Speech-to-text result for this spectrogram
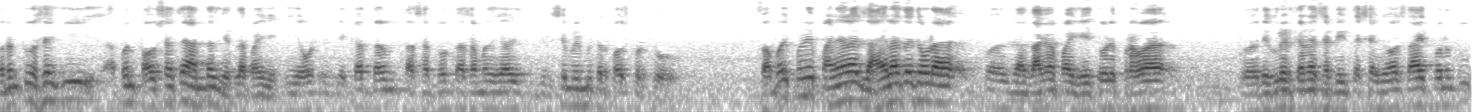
परंतु असं आहे की आपण पावसाचा अंदाज घेतला पाहिजे की एवढं एका दोन तासात दोन तासामध्ये ज्यावेळी दीडशे मिलीमीटर पाऊस पडतो स्वाभाविकपणे पाण्याला जायला तर तेवढा जागा पाहिजे. तेवढे प्रवाह रेग्युलेट करण्यासाठी तशा व्यवस्था आहेत परंतु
